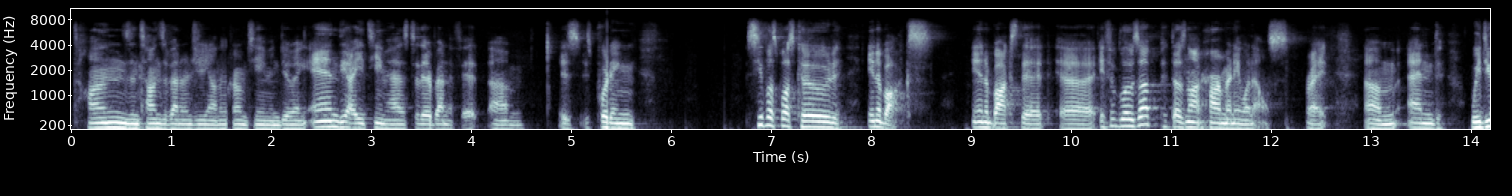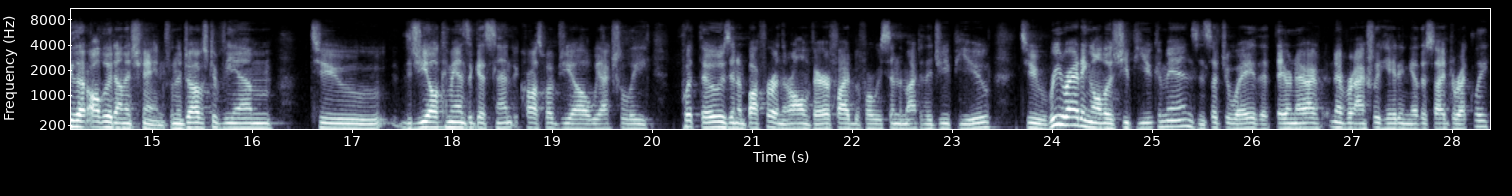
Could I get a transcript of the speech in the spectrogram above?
tons and tons of energy on the Chrome team in doing, and the IE team has to their benefit, um, is, is putting C++ code in a box, in a box that, uh, if it blows up, it does not harm anyone else, right? Um, and we do that all the way down the chain, from the JavaScript VM to the GL commands that get sent across WebGL. We actually put those in a buffer, and they're all verified before we send them out to the GPU. To rewriting all those GPU commands in such a way that they're never, never actually hitting the other side directly.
